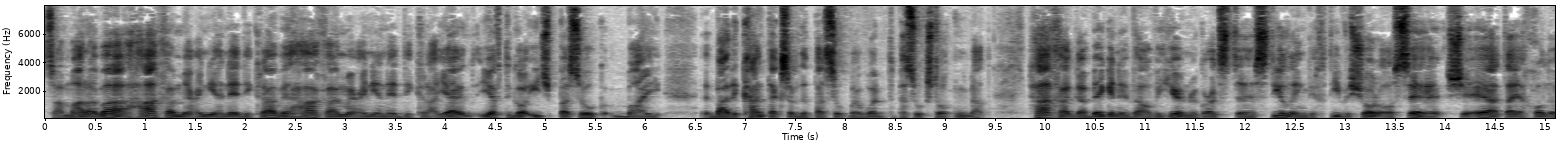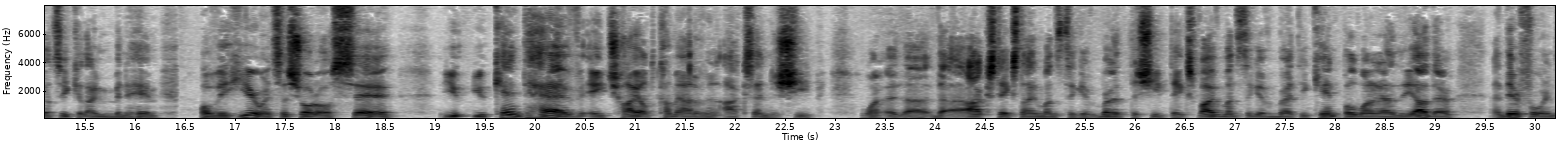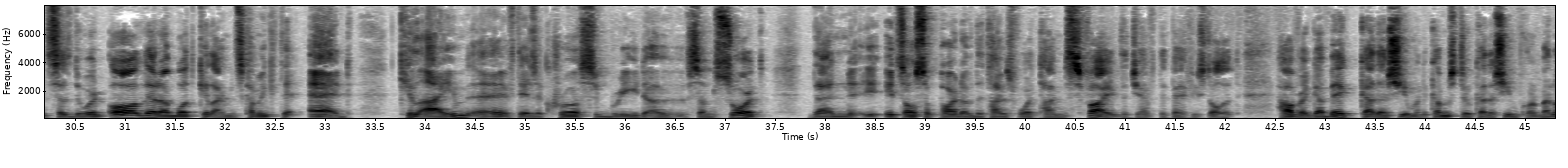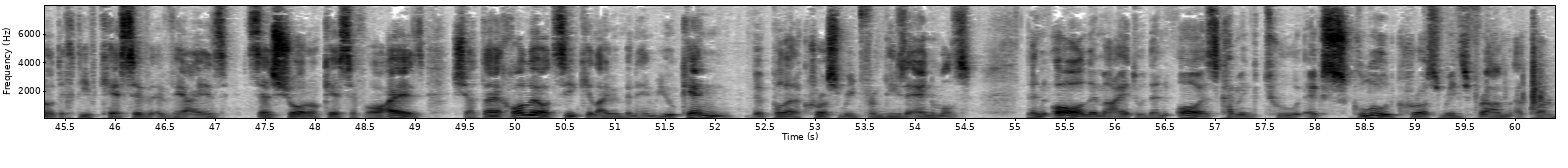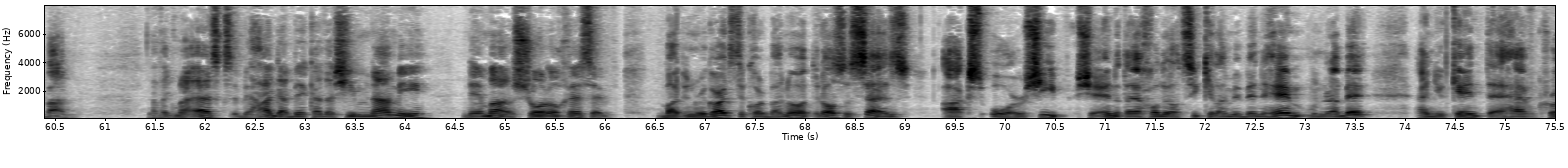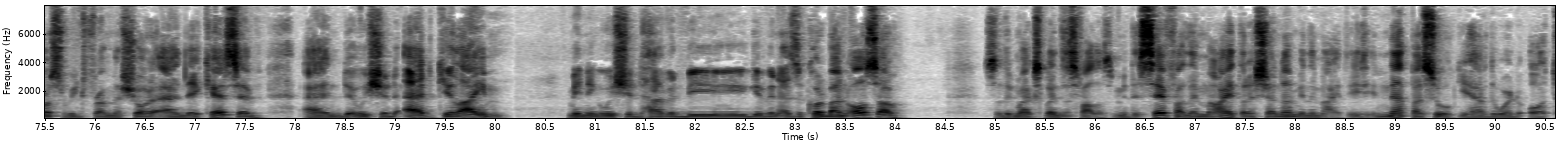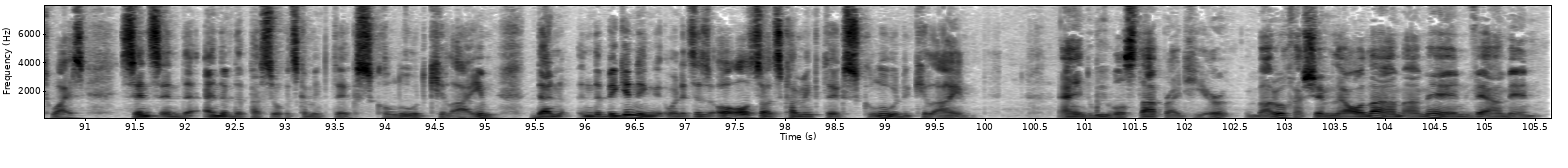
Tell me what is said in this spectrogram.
So Amaraba hacha me'inyanei dikra ve'hacha me'inyanei dikra. You have to go each pasuk by by the context of the pasuk, by what the pasuk is talking about. Hacha gabegeneva over here in regards to stealing the chtiv shor oseh she'eh ata yachol leotzi kilayim benehem. Over here when it says shor oseh, you you can't have a child come out of an ox and a sheep. One, uh, the, the ox takes nine months to give birth, the sheep takes five months to give birth. You can't pull one out of the other and therefore it says the word "all," oh lerabot kilaim, it's coming to add kilaim. Uh, if there's a crossbreed of some sort, then it's also part of the times four times five that you have to pay if you stole it. However, gabek kadashim, when it comes to kadashim korbanot, ichtiv kesev ve'ez, says shor or kesef or ez, shata echol leotzi kilaim benehem. You can pull out a crossbreed from these animals then o lema'etu, then all is coming to exclude crossbreeds from a korban. Now the Gemara asks, "Behaga bekadashim nami ne'emar shor o chesev." But in regards to korbanot, it also says ox or sheep. And you can't have crossbreed from a shor and a kesev, and we should add kilaim, meaning we should have it be given as a korban also. So the Gemara explains as follows: In that pasuk, you have the word "or" twice. Since in the end of the pasuk it's coming to exclude kilayim, then in the beginning when it says "or," also it's coming to exclude kilayim. And we will stop right here. Baruch Hashem le'olam. Amen ve'amen.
